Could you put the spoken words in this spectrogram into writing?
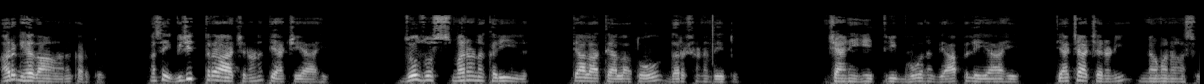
अर्घ्यदान करतो. असे विचित्र आचरण त्याचे आहे. जो जो स्मरण करील त्याला त्याला तो दर्शन देतो. ज्याने हे त्रिभुवन व्यापले आहे त्याच्या चरणी नमन असो.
